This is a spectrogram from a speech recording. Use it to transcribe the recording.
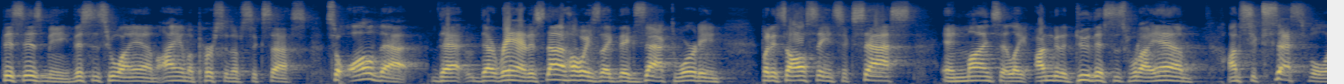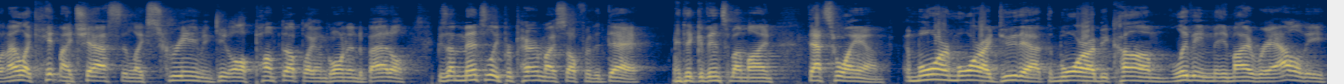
This is me. This is who I am. I am a person of success. So all that, that, that rant, it's not always like the exact wording, but it's all saying success and mindset. Like, I'm going to do this. This is what I am. I'm successful. And I like hit my chest and like scream and get all pumped up like I'm going into battle because I'm mentally preparing myself for the day and to convince my mind that's who I am. And more and more I do that, the more I become living in my reality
